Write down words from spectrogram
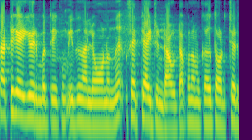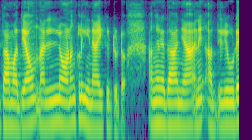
തട്ട് കഴുകി വരുമ്പോഴത്തേക്കും ഇത് നല്ലോണം ഒന്ന് സെറ്റായിട്ടുണ്ടാവും കേട്ടോ. അപ്പോൾ നമുക്കത് തുടച്ചെടുത്താൽ മതിയാവും. നല്ലോണം ക്ലീനായി കിട്ടും കേട്ടോ. അങ്ങനെ ഇതാ ഞാൻ അതിലൂടെ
